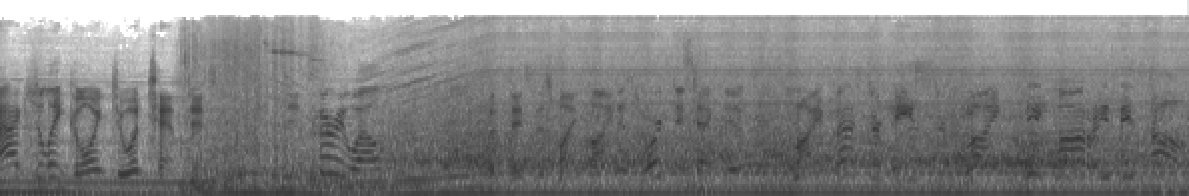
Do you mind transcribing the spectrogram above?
actually going to attempt it. Very well. But this is my finest work, detective. My masterpiece, my Nigma Resistance.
